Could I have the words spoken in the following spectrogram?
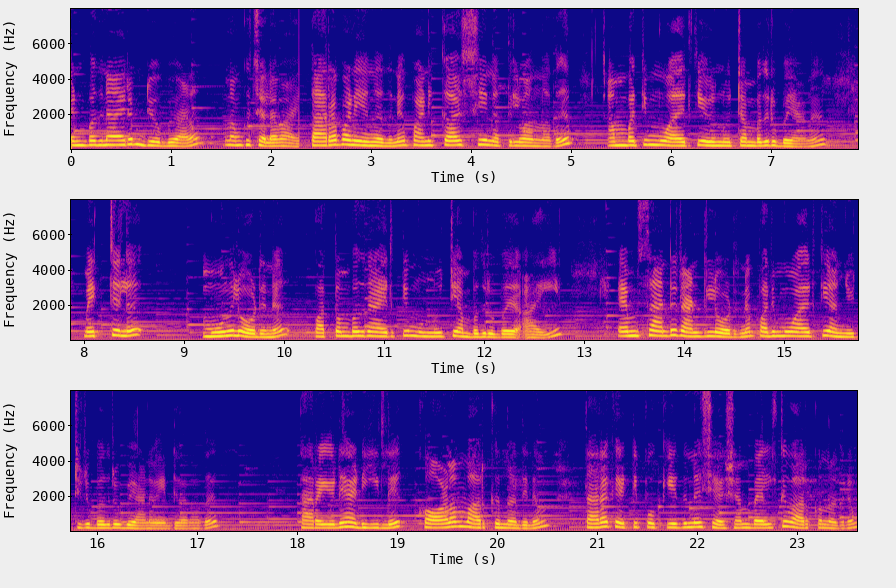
എൺപതിനായിരം രൂപയാണ് നമുക്ക് ചിലവായത് തറ പണിയുന്നതിന് പണിക്കാശ് ഇനത്തിൽ വന്നത് അമ്പത്തി മൂവായിരത്തി എഴുന്നൂറ്റമ്പത് രൂപയാണ്. മെറ്റൽ മൂന്ന് ലോഡിന് പത്തൊമ്പതിനായിരത്തി മുന്നൂറ്റി അമ്പത് രൂപ ആയി. എം സാൻഡ് രണ്ട് ലോഡിന് പതിമൂവായിരത്തി അഞ്ഞൂറ്റി ഇരുപത് രൂപയാണ് വേണ്ടി വന്നത്. തറയുടെ അടിയിൽ കോളം വാർക്കുന്നതിനും തറ കെട്ടിപ്പൊക്കിയതിന് ശേഷം ബെൽറ്റ് വാർക്കുന്നതിനും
